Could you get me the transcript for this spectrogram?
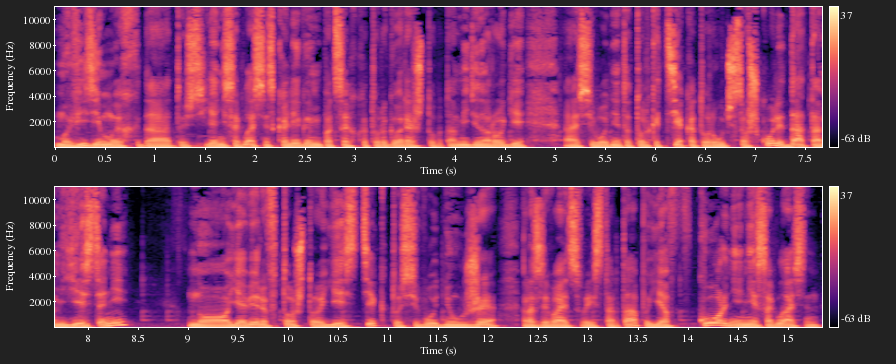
мы видим их, да, то есть я не согласен с коллегами по цеху, которые говорят, что там единороги а, сегодня это только те, которые учатся в школе, да, там есть они, но я верю в то, что есть те, кто сегодня уже развивает свои стартапы. Я в корне не согласен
